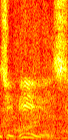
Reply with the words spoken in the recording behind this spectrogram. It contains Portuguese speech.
Bis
